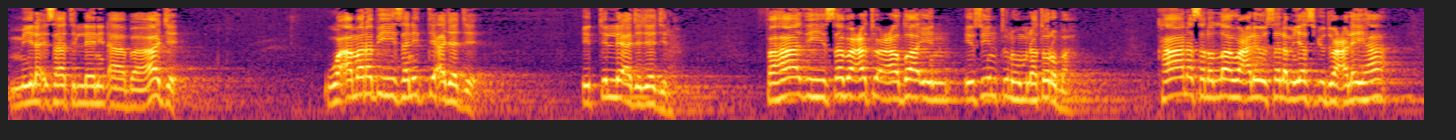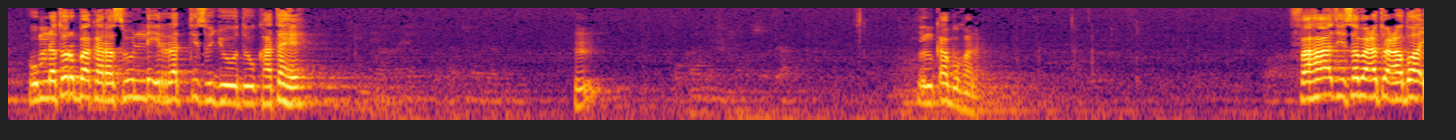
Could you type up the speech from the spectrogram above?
ميل إسات الليل ندابا أجي. وأمر به سنت أجج اتلي أجججر فهذه سبعة أعضاء إسنتهم نتربة. كان صلى الله عليه وسلم يسجد عليها. humna torba ka rasuulli irratti sujuudu qabu kana فهذه سبعة أعضاء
